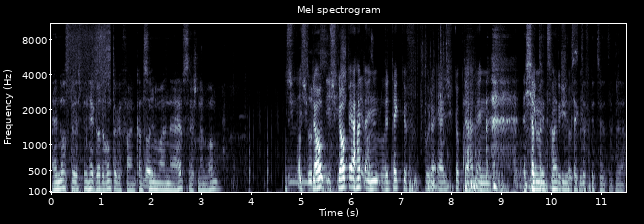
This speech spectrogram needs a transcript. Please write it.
Hey, Nosfer, ich bin hier gerade runtergefallen. Kannst Lol. du mir mal eine Health Session anbauen? Ich, ich glaube, ich glaub, er hat einen. Detective oder er, ich glaube, der hat einen. Ich hab den zweiten. Detective getötet, ja.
